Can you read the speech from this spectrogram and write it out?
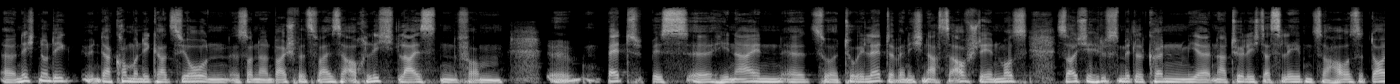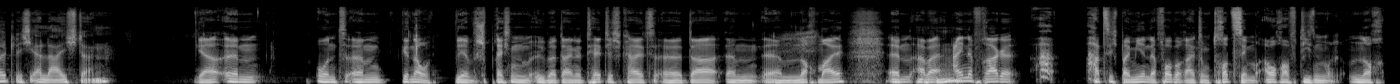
äh, nicht nur die in der Kommunikation, sondern beispielsweise auch Lichtleisten vom äh, Bett bis äh, hinein zur Toilette, wenn ich nachts aufstehen muss. Solche Hilfsmittel können mir natürlich das Leben zu Hause deutlich erleichtern. Ja, ähm, und ähm, genau, wir sprechen über deine Tätigkeit äh, da ähm, ähm, nochmal. Ähm, aber mhm. eine Frage hat sich bei mir in der Vorbereitung trotzdem auch auf diesem noch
